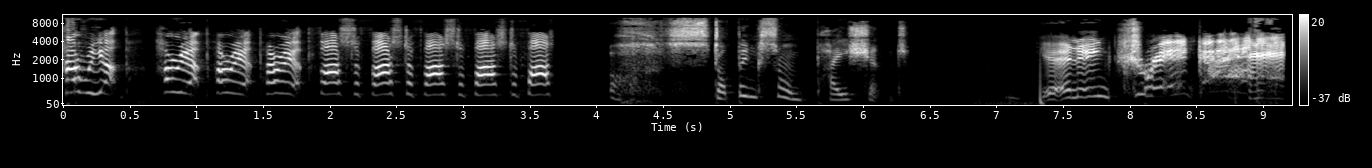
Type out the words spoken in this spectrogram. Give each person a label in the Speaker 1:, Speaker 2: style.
Speaker 1: Hurry up! Hurry up! Hurry up! Hurry up! Faster! Faster! Faster! Faster! Faster!
Speaker 2: Oh, stop being so impatient.
Speaker 1: Getting triggered!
